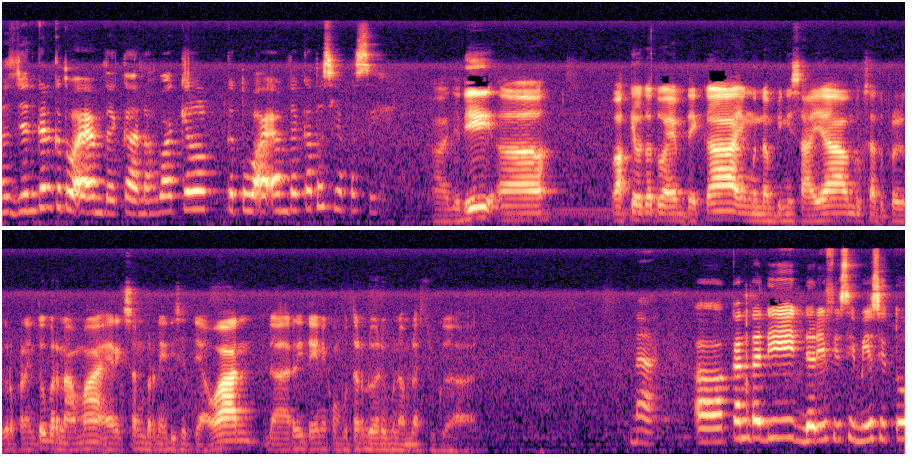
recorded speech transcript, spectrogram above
Mas Jen kan ketua EMTK. Nah, wakil ketua EMTK itu siapa sih? Nah, jadi uh, wakil ketua MTK yang mendampingi saya untuk satu periode ke depan itu bernama Erikson Bernedi Setiawan dari Teknik Komputer 2016 juga. Nah, uh, kan tadi dari visi misi itu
